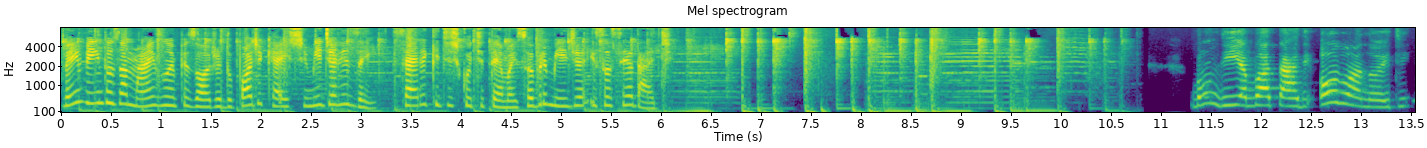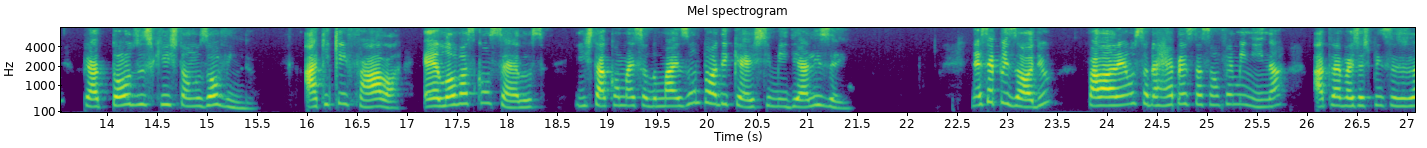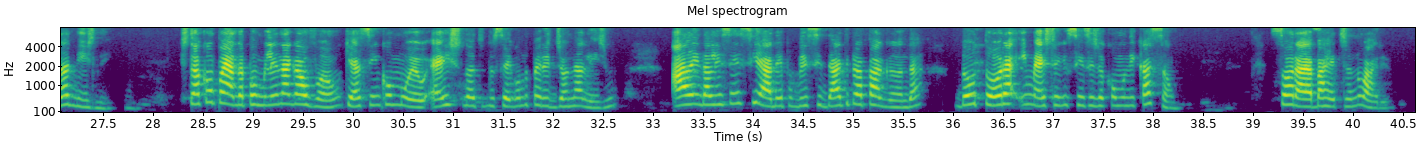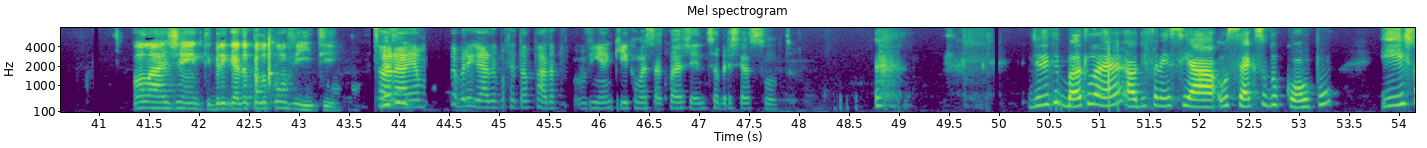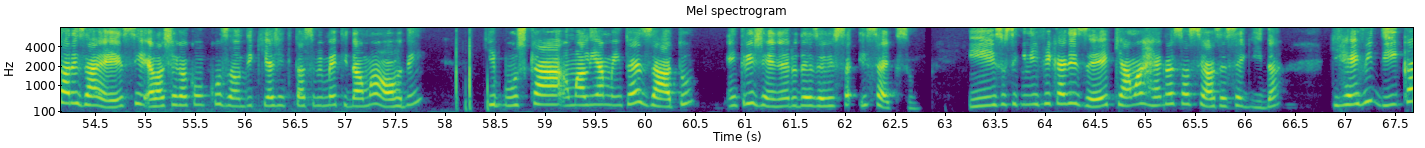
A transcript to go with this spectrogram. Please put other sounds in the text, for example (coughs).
Bem-vindos a mais um episódio do podcast Medializei, série que discute temas sobre mídia e sociedade. Bom dia, boa tarde ou boa noite para todos os que estão nos ouvindo. Aqui quem fala é Elô Vasconcelos e está começando mais um podcast Medializei. Nesse episódio, falaremos sobre a representação feminina através das princesas da Disney. Estou acompanhada por Milena Galvão, que, assim como eu, é estudante do segundo período de jornalismo, além da licenciada em Publicidade e Propaganda, doutora e mestre em Ciências da Comunicação. Soraya Barreto Januário. Olá, gente. Obrigada pelo convite. Soraya, muito obrigada por ter topado vir aqui conversar com a gente sobre esse assunto. (laughs) Judith Butler, né, ao diferenciar o sexo do corpo e historizar esse, ela chega à conclusão de que a gente está submetida a uma ordem que busca um alinhamento exato entre gênero, desejo e sexo. E isso significa dizer que há uma regra social a ser seguida que reivindica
